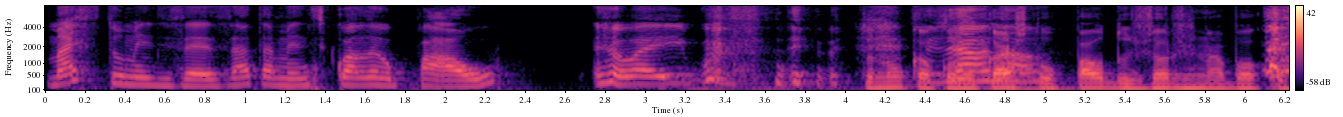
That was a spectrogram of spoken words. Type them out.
Mas se tu me dizer exatamente qual é o pau, eu aí dizer. Tu nunca Já colocaste não. o pau do Jorge na boca?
